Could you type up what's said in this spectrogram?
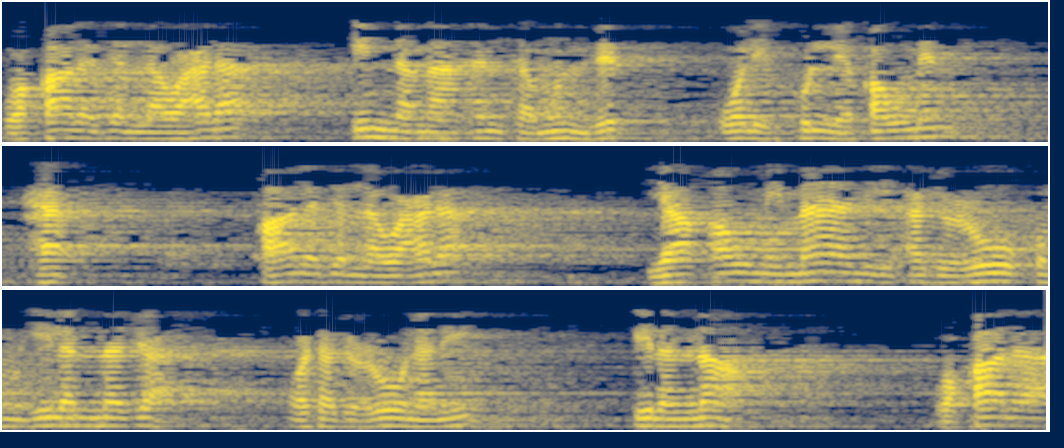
وقال جل وعلا إنما أنت منذر ولكل قوم هاد قال جل وعلا يا قوم ما لي أدعوكم إلى النجاة وتدعونني إلى النار. وقال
